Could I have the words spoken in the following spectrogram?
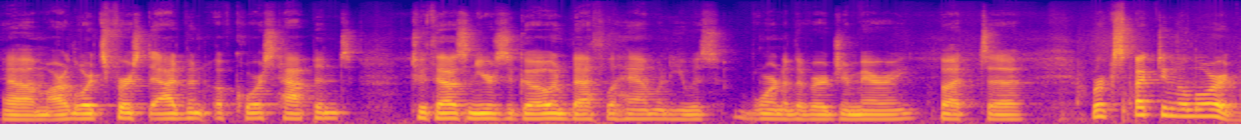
Um, our Lord's first Advent, of course, happened 2,000 years ago in Bethlehem when he was born of the Virgin Mary. But uh, we're expecting the Lord.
